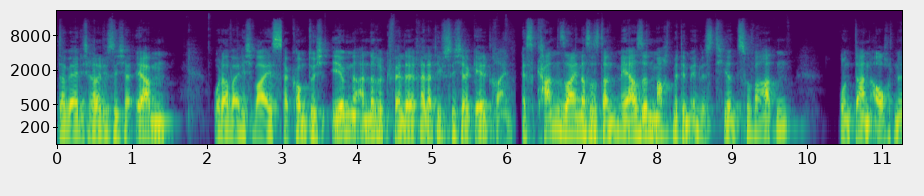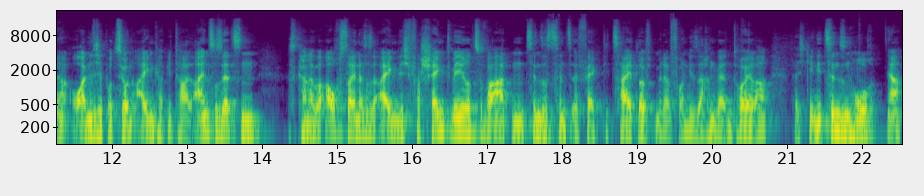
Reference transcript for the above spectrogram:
da werde ich relativ sicher erben oder weil ich weiß, da kommt durch irgendeine andere Quelle relativ sicher Geld rein. Es kann sein, dass es dann mehr Sinn macht, mit dem Investieren zu warten und dann auch eine ordentliche Portion Eigenkapital einzusetzen. Es kann aber auch sein, dass es eigentlich verschenkt wäre zu warten, Zinseszinseffekt, die Zeit läuft mir davon, die Sachen werden teurer, vielleicht gehen die Zinsen hoch, ja,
